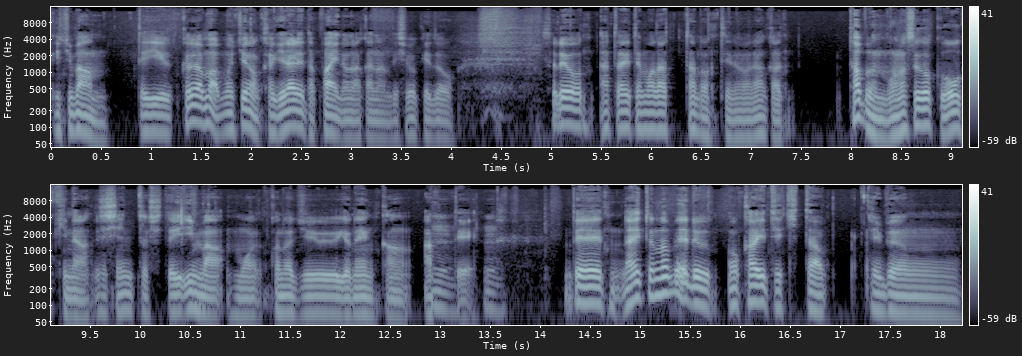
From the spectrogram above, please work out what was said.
一番っていうこれはまあもちろん限られたパイの中なんでしょうけどそれを与えてもらったのっていうのはなんか多分ものすごく大きな自信として今もうこの14年間あって、うん。でライトノベルを書いてきた自分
